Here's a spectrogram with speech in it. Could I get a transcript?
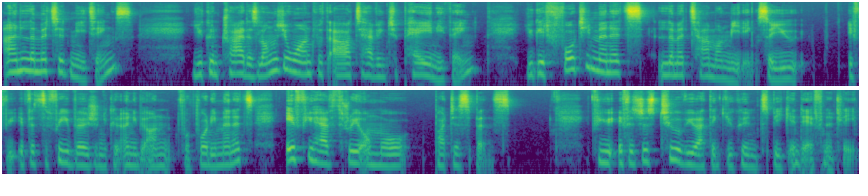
unlimited meetings. You can try it as long as you want without having to pay anything. You get 40 minutes limit time on meetings. So you if, you, if it's the free version, you can only be on for 40 minutes if you have three or more participants. If you if it's just two of you, I think you can speak indefinitely.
